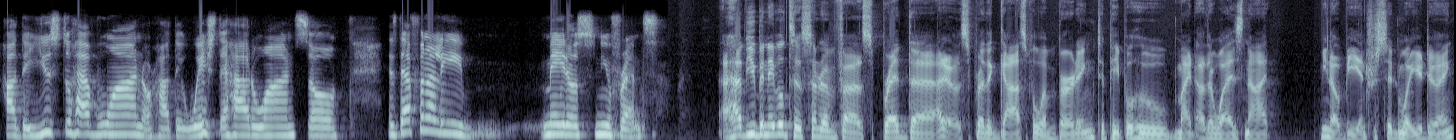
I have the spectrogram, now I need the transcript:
how they used to have one or how they wish they had one. So it's definitely made us new friends. Have you been able to sort of uh, spread the I don't know spread the gospel of birding to people who might otherwise not, you know, be interested in what you're doing?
